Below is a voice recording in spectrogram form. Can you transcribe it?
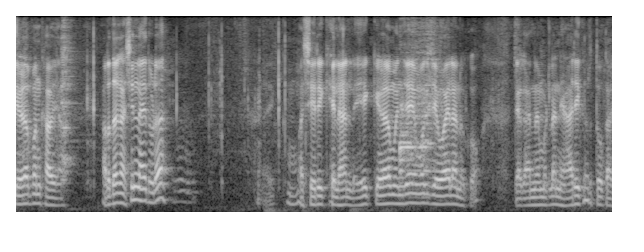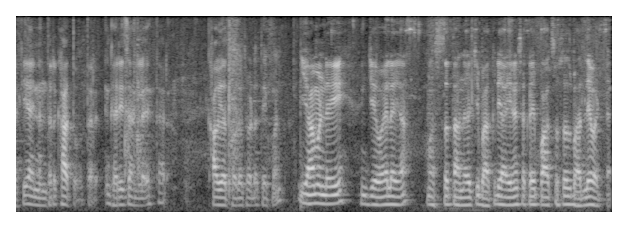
केळं पण खाऊया. अर्धा खाशील नाही थोडं? एक मशेरी केलं आणलं. एक केळं म्हणजे मग जेवायला नको. त्या कारणाने म्हटलं न्याहारी करतो काकी आणि नंतर खातो. तर घरीच आणलं आहे तर खाऊया थोडं थोडं ते पण. या मंडळी जेवायला या. मस्त तांदळाची भाकरी. आईने सकाळी पाच वाजताच भाजले वाटतं.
